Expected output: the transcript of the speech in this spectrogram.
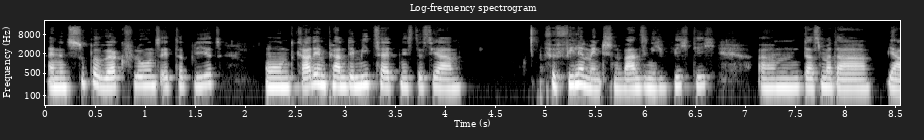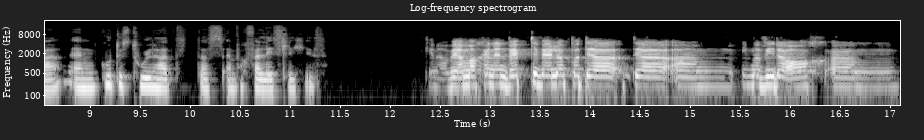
einen super Workflow uns etabliert und gerade in Pandemiezeiten ist das ja für viele Menschen wahnsinnig wichtig, ähm, dass man da ja ein gutes Tool hat, das einfach verlässlich ist. Genau, wir haben auch einen Webdeveloper, der, der ähm, immer wieder auch ähm,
